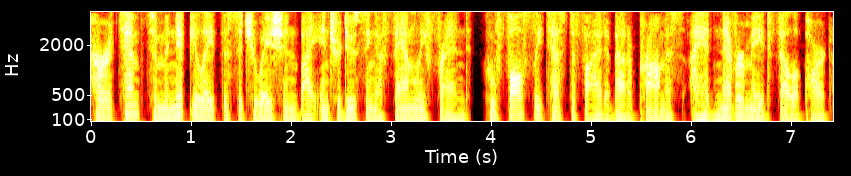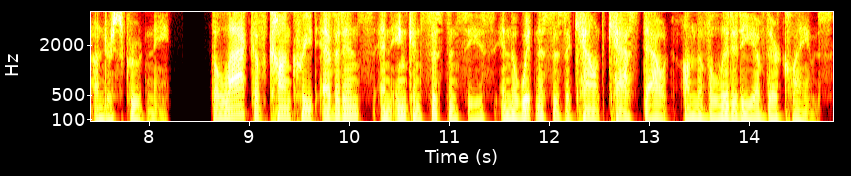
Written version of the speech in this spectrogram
Her attempt to manipulate the situation by introducing a family friend who falsely testified about a promise I had never made fell apart under scrutiny. The lack of concrete evidence and inconsistencies in the witness's account cast doubt on the validity of their claims.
